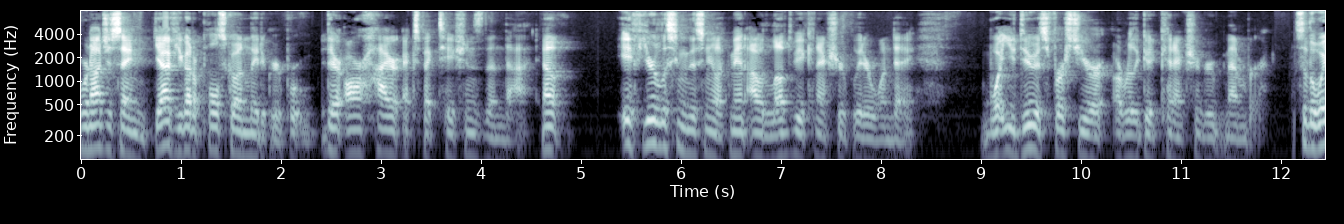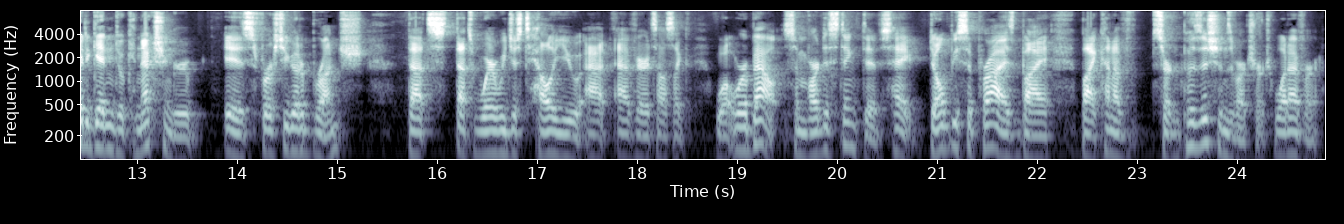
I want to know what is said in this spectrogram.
we're not just saying, yeah, if you got a pulse, go ahead and lead a group. There are higher expectations than that. Now, if you're listening to this and you're like, man, I would love to be a connection group leader one day, what you do is first you're a really good connection group member. So the way to get into a connection group is first you go to brunch. That's that's where we just tell you at at Veritas like what we're about, some of our distinctives. Hey, don't be surprised by by kind of certain positions of our church, whatever.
